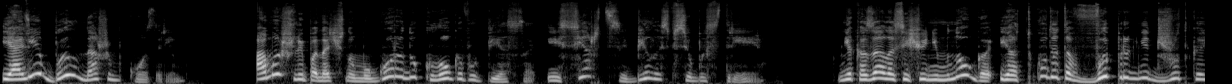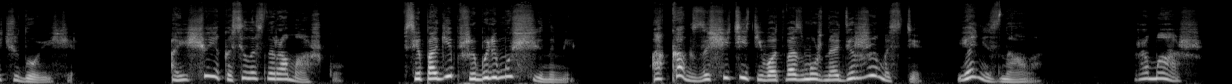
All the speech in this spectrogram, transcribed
И Али был нашим козырем. А мы шли по ночному городу к логову беса, и сердце билось все быстрее. Мне казалось еще немного, и откуда-то выпрыгнет жуткое чудовище. А еще я косилась на ромашку. Все погибшие были мужчинами. А как защитить его от возможной одержимости, я не знала. — Ромаш,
